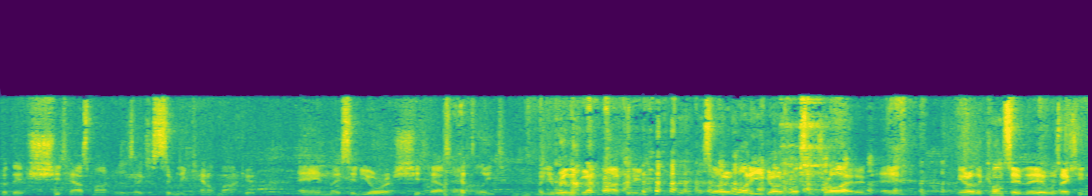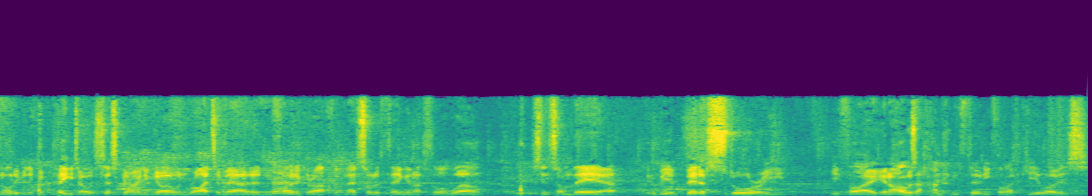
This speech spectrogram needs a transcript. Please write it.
but they're shithouse marketers. They just simply cannot market and they said, You're a shithouse athlete, but you're really good at marketing. So why don't you go across and try it? And, and, you know, the concept there was actually not even to compete. I was just going to go and write about it and photograph it and that sort of thing. And I thought, well, since I'm there, it'll be a better story if I, you know, I was 135 kilos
